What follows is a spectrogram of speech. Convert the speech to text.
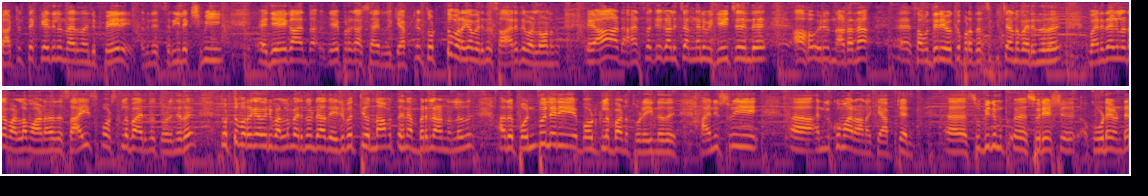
കാട്ടിൽ തെക്കേതിൽ നിന്നായിരുന്നു അതിന്റെ പേര്. അതിന്റെ ശ്രീലക്ഷ്മി ജയകാന്ത ജയപ്രകാശ് ആയിരുന്നു. ക്യാപ്റ്റൻ തൊട്ട് പുറകെ വരുന്ന സാരഥി വള്ളമാണ്. ആ ഡാൻസ് ഒക്കെ കളിച്ച് അങ്ങനെ വിജയിച്ചതിന്റെ ആ ഒരു നടന സൗന്ദര്യമൊക്കെ പ്രദർശിപ്പിച്ചാണ് വരുന്നത്. വനിതകളുടെ വള്ളമാണ്. അത് സായി സ്പോർട്സ് ക്ലബ്ബായിരുന്നു തുഴഞ്ഞത്. തൊട്ട് പുറകെ ഒരു വള്ളം വരുന്നുണ്ട്. അത് എഴുപത്തി ഒന്നാമത്തെ നമ്പറിലാണുള്ളത്. അത് പൊൻപുലരി ബോട്ട് ക്ലബ്ബാണ് തുഴയുന്നത്. അനുശ്രീ അനിൽകുമാറാണ് ക്യാപ്റ്റൻ. സുബിനും സുരേഷ് കൂടെയുണ്ട്.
